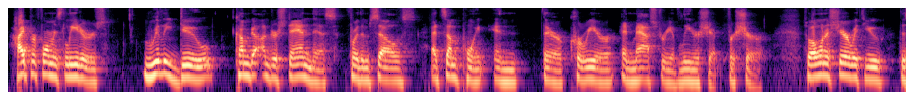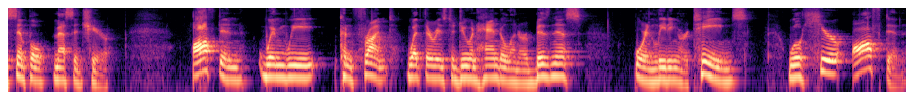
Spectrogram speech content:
High performance leaders really do come to understand this for themselves at some point in their career and mastery of leadership, for sure. So I want to share with you the simple message here. Often, when we confront what there is to do and handle in our business or in leading our teams, we'll hear often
